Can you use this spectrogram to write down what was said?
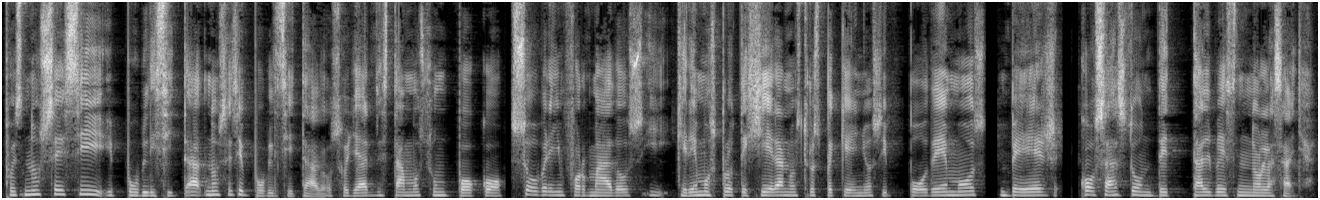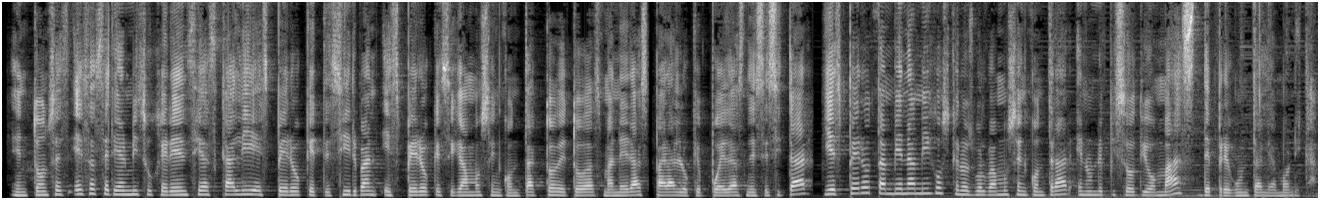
pues no sé si publicitados, no sé si publicitados o ya estamos un poco sobreinformados y queremos proteger a nuestros pequeños y podemos ver cosas donde tal vez no las haya. Entonces, esas serían mis sugerencias, Cali. Espero que te sirvan, espero que sigamos en contacto de todas maneras para lo que puedas necesitar. Y espero también, amigos, que nos volvamos a encontrar en un episodio más de Pregúntale a Mónica.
